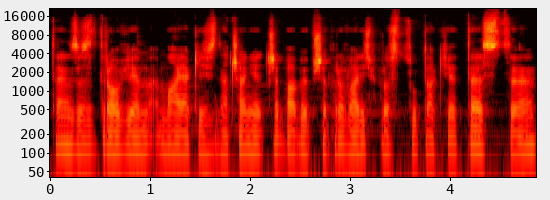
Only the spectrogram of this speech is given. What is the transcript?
Ten ze zdrowiem ma jakieś znaczenie, trzeba by przeprowadzić po prostu takie testy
